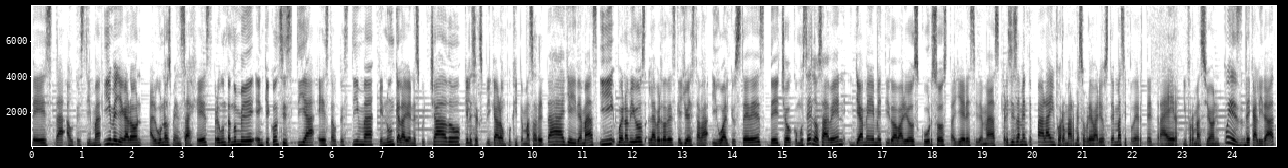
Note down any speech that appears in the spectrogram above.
de esta autoestima y me llegaron algunos mensajes preguntándome en qué consistía esta autoestima, que nunca la habían escuchado, que les explicara un poquito más a detalle y demás. Y bueno amigos, la verdad es que yo estaba igual que ustedes. De hecho, como ustedes lo saben, ya me he metido a varios cursos, talleres y demás, precisamente para informarme sobre varios temas y poderte traer información pues de calidad.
